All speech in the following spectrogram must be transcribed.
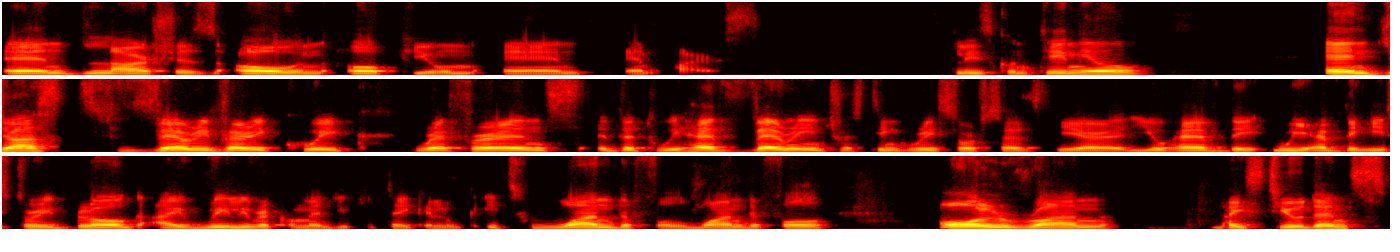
and Lars's own opium and empires. Please continue. And just very, very quick reference that we have very interesting resources here. You have the, we have the history blog. I really recommend you to take a look. It's wonderful, wonderful, all run by students.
